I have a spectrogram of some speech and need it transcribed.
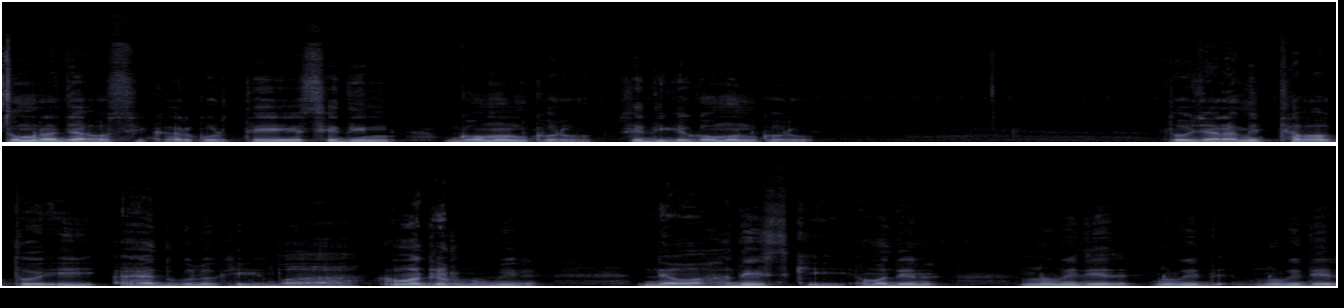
তোমরা যা অস্বীকার করতে সেদিন গমন করো, সেদিকে গমন করো। তো যারা মিথ্যা ভাবতো এই আয়াতগুলোকে বা আমাদের নবীর দেওয়া হাদিসকে, আমাদের নবীদের নবীদের নবীদের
